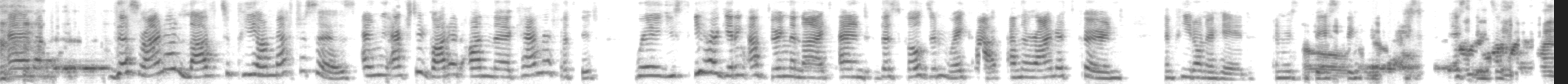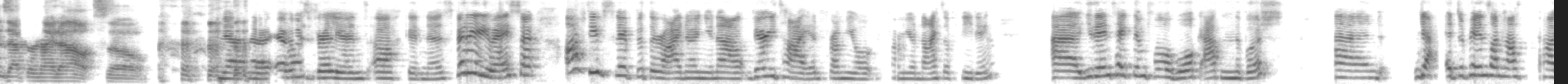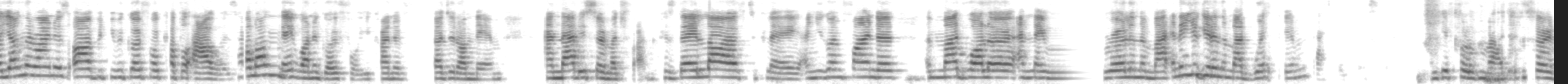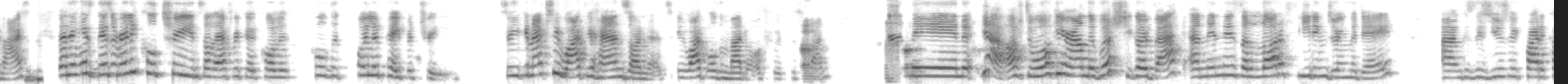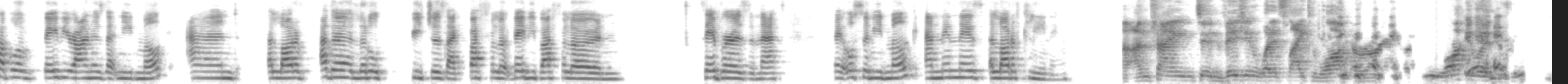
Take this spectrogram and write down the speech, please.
and uh, this rhino loved to pee on mattresses, and we actually got it on the camera footage where you see her getting up during the night, and this girl didn't wake up, and the rhino turned and peed on her head, and was the oh, best thing no. ever. One of my friends after a night out, so yeah, no, it was brilliant. Oh goodness! But anyway, so after you've slept with the rhino and you're now very tired from your from your night of feeding, uh, you then take them for a walk out in the bush. And yeah, it depends on how, how young the rhinos are, but you would go for a couple hours. How long they want to go for, you kind of judge it on them. And that is so much fun because they love to play. And you go and find a, a mud wallow and they roll in the mud. And then you get in the mud with them. That's get full of mud. It's so nice. The thing is, there's a really cool tree in South Africa called it called the toilet paper tree. So you can actually wipe your hands on it. So you wipe all the mud off, which is uh. fun. And then, yeah, after walking around the bush, you go back, and then there's a lot of feeding during the day because um, there's usually quite a couple of baby rhinos that need milk, and a lot of other little creatures like buffalo, baby buffalo, and zebras, and that they also need milk. And then there's a lot of cleaning. I'm trying to envision what it's like to walk around. walking with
